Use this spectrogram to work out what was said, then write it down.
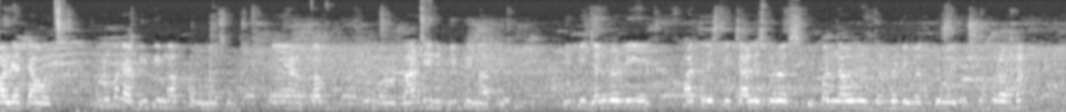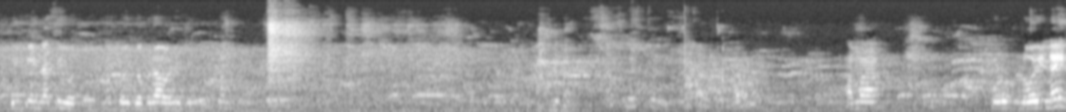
દવા લેતા હોય. બરાબર, આ બીપી માપવાનું મશીન અહીંયા કપ ગાંધીની બીપી માપ્યું બીપી જનરલી પાંત્રીસથી ચાલીસ વર્ષ ઉપરના હોય જનરલી વધતું હોય છે. છોકરાઓમાં બીપી નથી હોતું. કોઈ ગભરાવાની જરૂર નથી. આમાં થોડુંક લોહી લઈ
